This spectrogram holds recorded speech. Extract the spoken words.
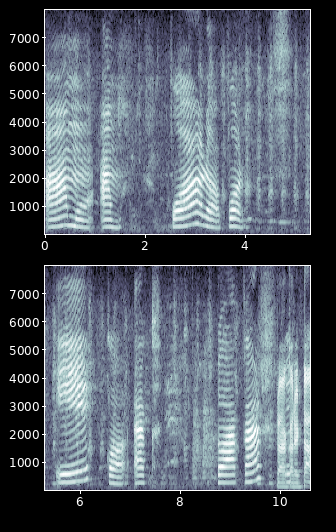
আম আম। পর পর। এক এক। টাকার টাকারেটা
